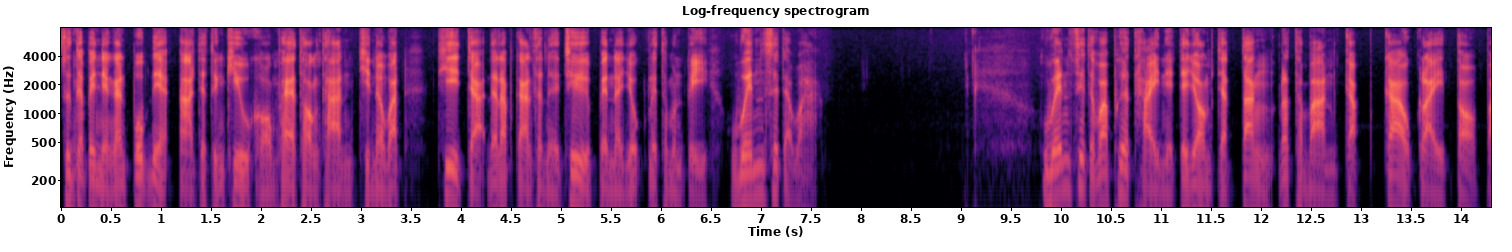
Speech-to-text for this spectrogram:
ซึ่งถ้าเป็นอย่างนั้นปุ๊บเนี่ยอาจจะถึงคิวของแพทองทานชินวัตรที่จะได้รับการเสนอชื่อเป็นนายกรัฐมนตรี เว้นเสียแต่ว่า เว้นเสียแต่ว่าเพื่อไทยเนี่ยจะยอมจัดตั้งรัฐบาลกับก้าวไกลต่อไป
